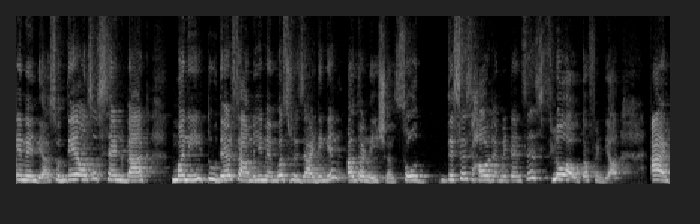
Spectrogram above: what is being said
in India. So they also send back money to their family members residing in other nations. So this is how remittances flow out of India. And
